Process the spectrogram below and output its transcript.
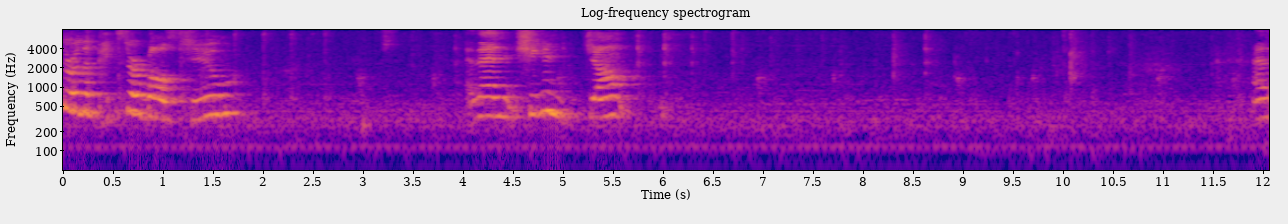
throw the Pixar balls too. And then she can jump. And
